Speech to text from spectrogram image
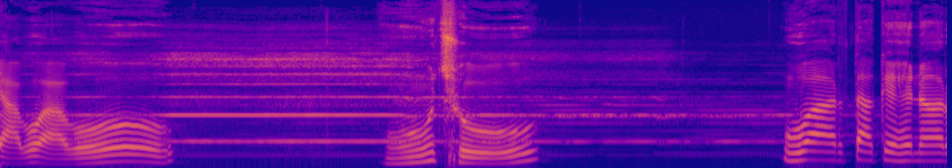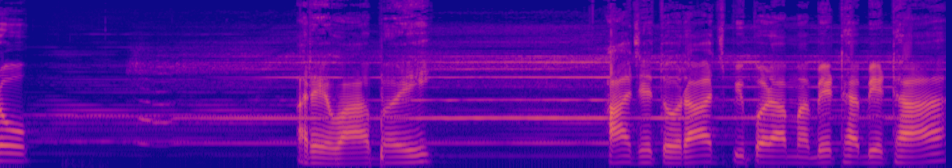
આવો આવો. હું છું વાર્તા કહેનારો. અરે વાહ ભાઈ. આજે તો રાજપીપળામાં બેઠા બેઠા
